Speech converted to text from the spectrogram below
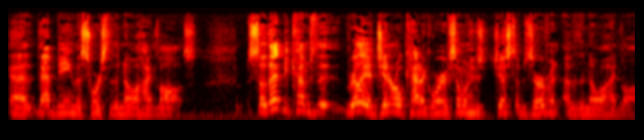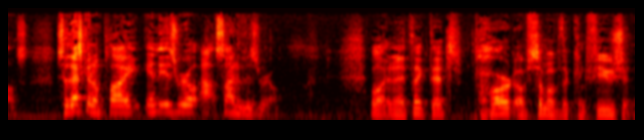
uh, that being the source of the Noahide laws. So that becomes the really a general category of someone who's just observant of the Noahide laws. So that's going to apply in Israel, outside of Israel. Well, and I think that's part of some of the confusion,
